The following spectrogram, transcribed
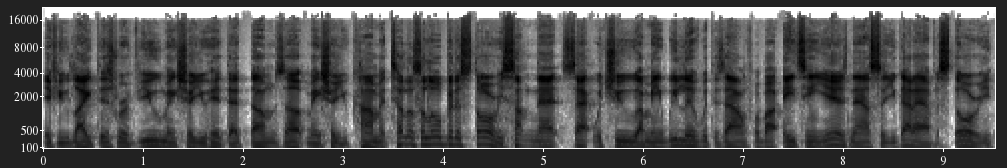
If you like this review, make sure you hit that thumbs up. Make sure you comment. Tell us a little bit of story, something that sat with you. I mean, we lived with this album for about 18 years now, so you got to have a story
